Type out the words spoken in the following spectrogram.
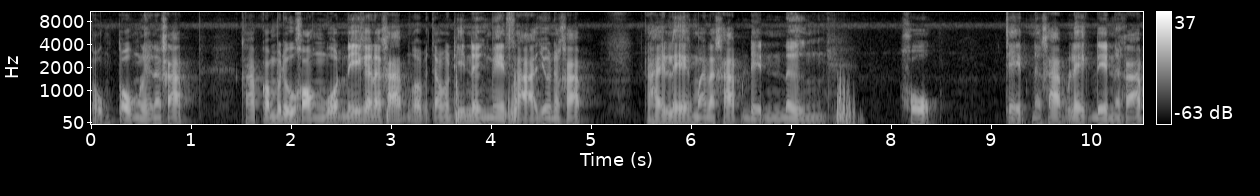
ตรงๆเลยนะครับครับก็มาดูของงวดนี้กันนะครับ งวดประจำวันที่ 1 เมษายนนะครับก็ให้เลขมานะครับ เด่น 1 6 7 นะครับ เลขเด่นนะครับ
